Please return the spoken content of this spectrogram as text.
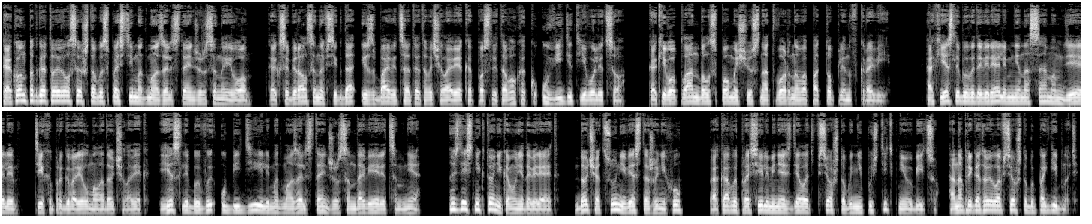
как он подготовился, чтобы спасти мадемуазель Стенджерсон и его, как собирался навсегда избавиться от этого человека после того, как увидит его лицо как его план был с помощью снотворного потоплен в крови. «Ах, если бы вы доверяли мне на самом деле», — тихо проговорил молодой человек, «если бы вы убедили мадемуазель Стенджерсон довериться мне. Но здесь никто никому не доверяет. Дочь отцу, невеста жениху. Пока вы просили меня сделать все, чтобы не пустить к ней убийцу, она приготовила все, чтобы погибнуть.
